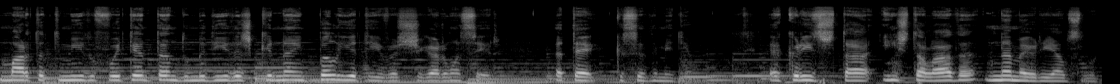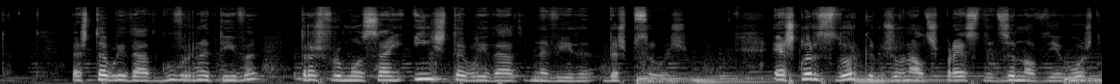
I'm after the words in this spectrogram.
Marta Temido foi tentando medidas que nem paliativas chegaram a ser, até que se demitiu a crise está instalada na maioria absoluta. A estabilidade governativa transformou-se em instabilidade na vida das pessoas. É esclarecedor que no Jornal Expresso de 19 de agosto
